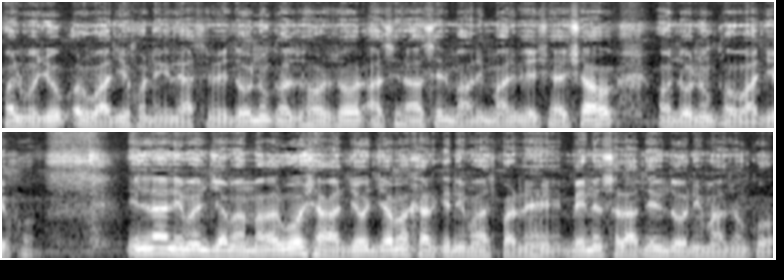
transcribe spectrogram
فلوجوب اور واجب ہونے کے لحاظ سے بھی۔ دونوں کا زہر زہر عصر عصر مارب مارب ایشا ایشا ہو اور دونوں کا واجب ہو۔ اللہ لمن جمع، مگر وہ شاعت جو جمع کر کے نماز پڑھ رہے ہیں۔ بین صلاحین دو نمازوں کو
